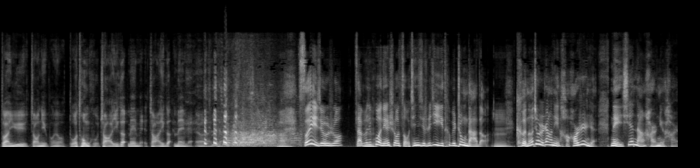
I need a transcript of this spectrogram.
段誉找女朋友多痛苦，找一个妹妹，找一个妹妹，啊，所以就是说，咱们过年时候走亲戚是意义特别重大的，嗯，可能就是让你好好认认哪些男孩女孩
